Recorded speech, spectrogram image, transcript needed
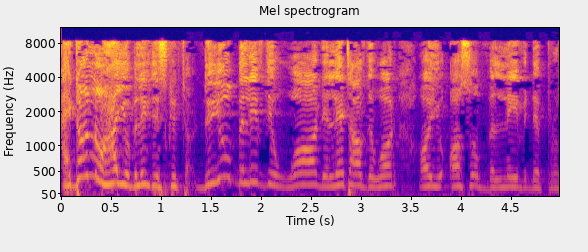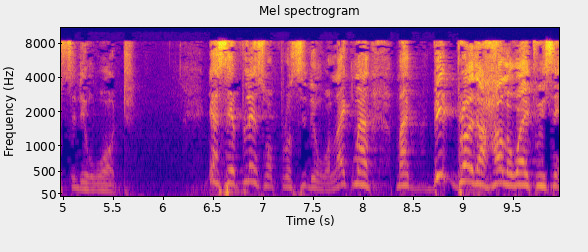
I don't know how you believe the scripture. Do you believe the word, the letter of the word, or you also believe the proceeding word? There's a place for proceeding. Like my, my big brother Hallowell White we say,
